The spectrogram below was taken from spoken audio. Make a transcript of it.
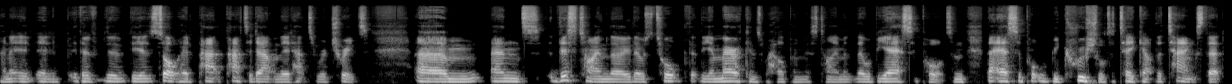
And it, it, the, the, the, assault had pat, patted out and they'd had to retreat. Um, and this time, though, there was talk that the Americans were helping this time and there would be air support. And that air support would be crucial to take out the tanks that,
